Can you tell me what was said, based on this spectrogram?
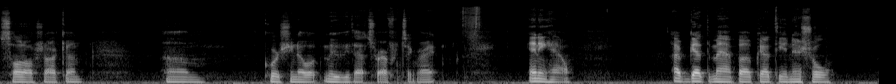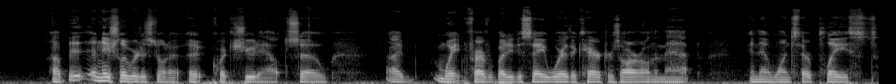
sawed off shotgun. Um, of course, you know what movie that's referencing, right? Anyhow, I've got the map up, got the initial up. Initially, we're just doing a, a quick shootout, so I'm waiting for everybody to say where the characters are on the map, and then once they're placed,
